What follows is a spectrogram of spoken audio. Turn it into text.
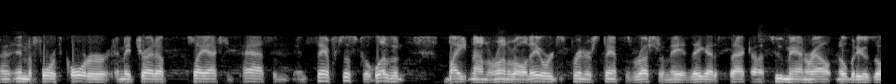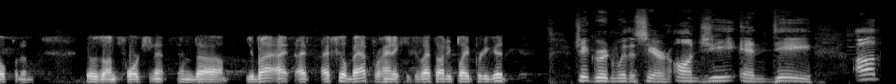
uh, in the fourth quarter, and they tried to play action pass, and, and San Francisco wasn't biting on the run at all. They were in sprinter stances rushing. They they got a sack on a two man route. Nobody was open, and it was unfortunate. And uh, I, I I feel bad for Heinicke because I thought he played pretty good. Jay Gruden with us here on G and D. Um,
